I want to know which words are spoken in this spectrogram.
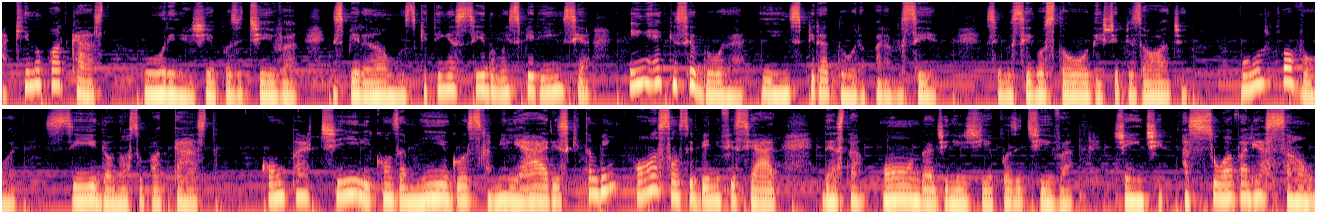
aqui no podcast Por Energia Positiva. Esperamos que tenha sido uma experiência enriquecedora e inspiradora para você. Se você gostou deste episódio, por favor, siga o nosso podcast compartilhe com os amigos, familiares que também possam se beneficiar desta onda de energia positiva. Gente, a sua avaliação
